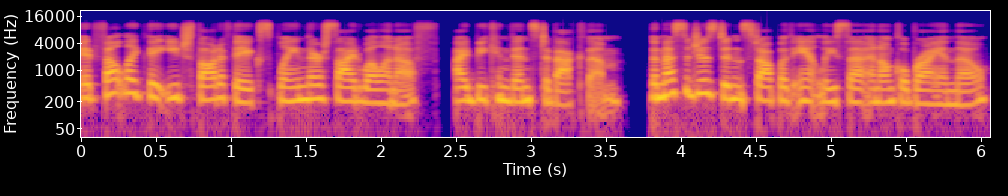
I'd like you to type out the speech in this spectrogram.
It felt like they each thought if they explained their side well enough, I'd be convinced to back them. The messages didn't stop with Aunt Lisa and Uncle Brian, though.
